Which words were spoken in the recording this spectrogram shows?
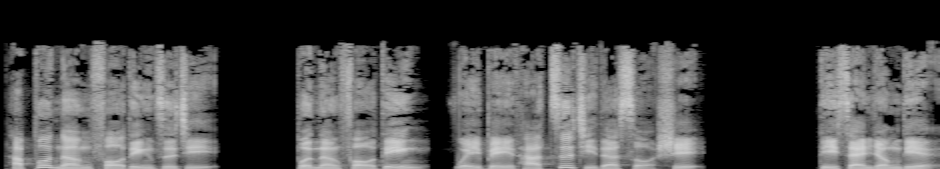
他不能否定自己，不能否定违背他自己的所事。第三终点，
